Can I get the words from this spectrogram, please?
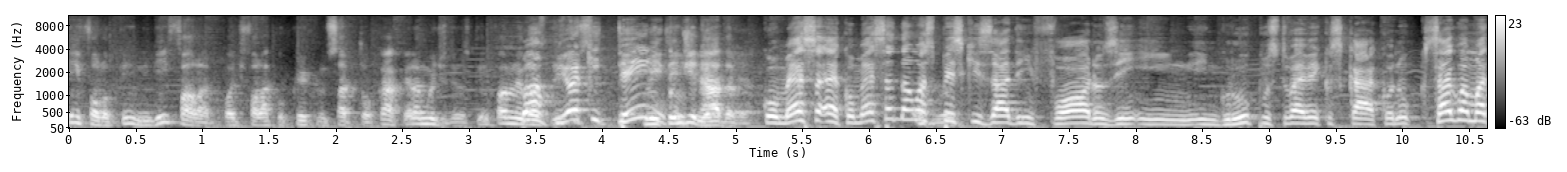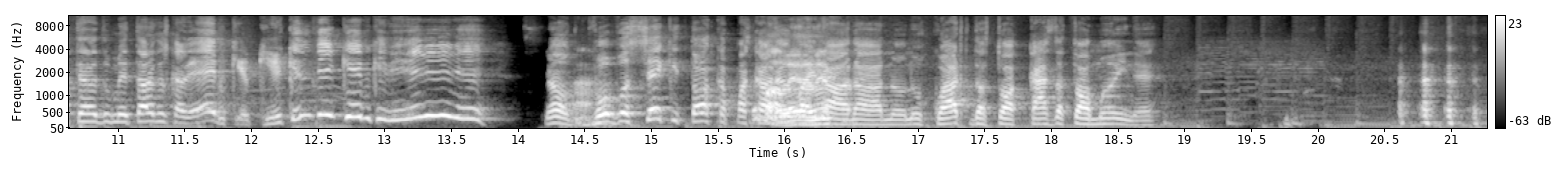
quem falou? Quem, ninguém fala, pode falar que o Kirk não sabe tocar, pelo amor de Deus. Quem fala um negócio pior que tem, Não entende nada, velho. Começa, é, começa a dar umas pesquisadas em fóruns, em, em, em, grupos, tu vai ver que os caras, quando sai uma matéria do Metallica, os caras, é, porque o Kirk não tem que, porque... Não, ah, você que toca pra caramba valeu, aí né? na, na, no, no quarto da tua casa, da tua mãe, né?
